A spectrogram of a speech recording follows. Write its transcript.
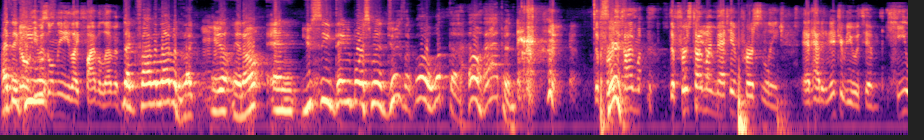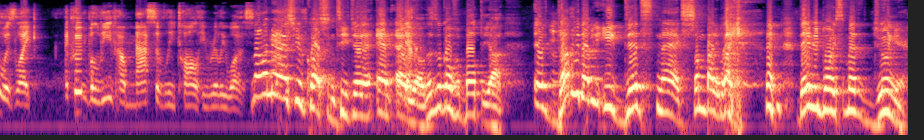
I think No, he, he was, was only like 5'11. like five eleven. Like mm-hmm. you know, you know, and you see Davy Boy Smith Jr. Like, whoa, what the hell happened? The first Seriously. time, the first time I met him personally and had an interview with him, he was like, I couldn't believe how massively tall he really was. now let me ask you a question, TJ and Elio. This will go for both of y'all. If mm-hmm. WWE did snag somebody like Davy Boy Smith Jr.,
